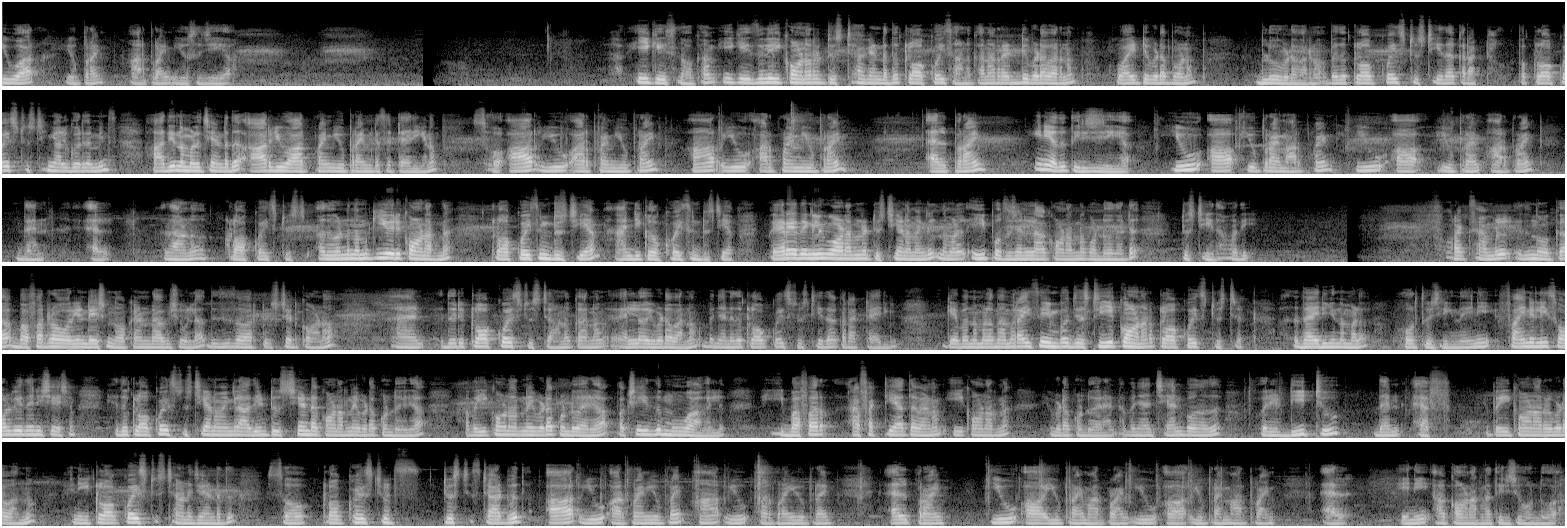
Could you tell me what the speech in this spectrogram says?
U R U prime R prime use ചെയ്യുക. ഈ കേസ് നോക്കാം. ഈ കേസിൽ ഈ കോർണർ ട്വിസ്റ്റ് ആകേണ്ടത് ക്ലോക്ക് വൈസ് ആണ്. കാരണം റെഡ് ഇവിടെ വരണം വൈറ്റ് ഇവിടെ പോകണം ബ്ലൂ ഇവിടെ വരണം. അപ്പോൾ ഇത് ക്ലോക്ക് വൈസ് ട്വിസ്റ്റ് ചെയ്താൽ കറക്റ്റ് ആവും. അപ്പോൾ clockwise twisting algorithm means ആദ്യം നമ്മൾ ചെയ്യേണ്ടത് R U R prime U പ്രൈമിന്റെ സെറ്റ് ആയിരിക്കണം. So R U R prime U prime R U R prime U prime L prime ഇനി അത് തിരിച്ച് ചെയ്യുക. U R U prime R prime U R U prime R prime then L അതാണ് clock vice twist അതുകൊണ്ട് നമുക്ക് ഈ ഒരു കോർണറിന് ക്ലോക്ക് വൈസും ട്വിസ്റ്റ് ചെയ്യാം ആന്റി ക്ലോക്ക് വൈസും ട്വിസ്റ്റ് ചെയ്യാം. വേറെ ഏതെങ്കിലും കോർണറിനെ ട്വിസ്റ്റ് ചെയ്യണമെങ്കിൽ നമ്മൾ ഈ പൊസിഷനിൽ ആ കോർണറിനെ കൊണ്ടുവന്നിട്ട് ട്വിസ്റ്റ് ചെയ്താൽ മതി. ഫോർ എക്സാമ്പിൾ ഇത് നോക്കുക. ബഫറിന്റെ ഓറിയന്റേഷൻ നോക്കേണ്ട ആവശ്യമില്ല. This is our twisted corner and ഇതൊരു ക്ലോക്ക് വൈസ് ട്വിസ്റ്റ് ആണ്. കാരണം എല്ലോ ഇവിടെ വരണം. അപ്പോൾ ഞാനിത് ക്ലോക്ക് വൈസ് ട്വിസ്റ്റ് ചെയ്താൽ കറക്റ്റ് ആയിരിക്കും. ഓക്കെ അപ്പോൾ നമ്മൾ മെമ്മറൈസ് ചെയ്യുമ്പോൾ ജസ്റ്റ് ഈ കോണർ ക്ലോക്ക് വൈസ് ട്വിസ്റ്റഡ് അതായിരിക്കും നമ്മൾ ഓർത്ത് വെച്ചിരിക്കുന്നത്. ഇനി ഫൈനലി സോൾവ് ചെയ്തതിന് ശേഷം ഇത് ക്ലോക്ക് വൈസ് ട്വിസ്റ്റ് ചെയ്യണമെങ്കിൽ ആദ്യം ട്വിസ്റ്റ് ചെയ്യേണ്ട കോണറിനെ ഇവിടെ കൊണ്ടുവരിക. അപ്പോൾ ഈ കോണറിനെ ഇവിടെ കൊണ്ടുവരിക. പക്ഷേ ഇത് മൂവ് ആകല്ലോ ഈ ബഫർ അഫക്റ്റ് ചെയ്യാത്ത വേണം ഈ കോണറിന് ഇവിടെ കൊണ്ടുവരാൻ. അപ്പോൾ ഞാൻ ചെയ്യാൻ പോകുന്നത് ഒരു ഡി ടു ദെൻ എഫ് ഇപ്പോൾ ഈ കോണർ ഇവിടെ വന്നു. എനിക്ക് ക്ലോക്ക് വൈസ് ട്വിസ്റ്റാണ് ചെയ്യേണ്ടത്. So clockwise twist twist start with R U R prime U prime R U R prime U prime L prime U R U prime R prime U R U prime R prime L ഇനി ആ കോണറിനെ തിരിച്ചു കൊണ്ടുപോവുക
